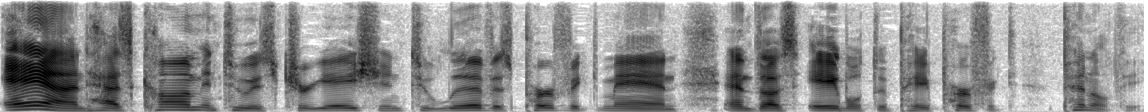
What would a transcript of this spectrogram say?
and has come into His creation to live as perfect man and thus able to pay perfect penalty.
